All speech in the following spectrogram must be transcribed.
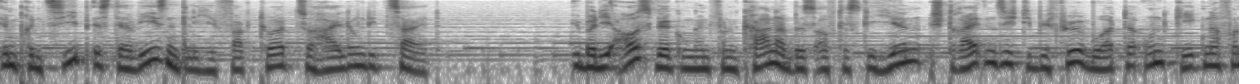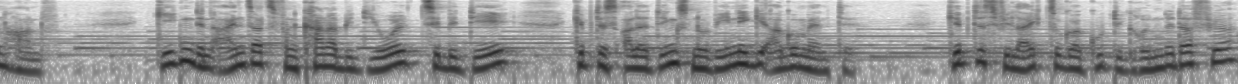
Im Prinzip ist der wesentliche Faktor zur Heilung die Zeit. Über die Auswirkungen von Cannabis auf das Gehirn streiten sich die Befürworter und Gegner von Hanf. Gegen den Einsatz von Cannabidiol (CBD) gibt es allerdings nur wenige Argumente. Gibt es vielleicht sogar gute Gründe dafür?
